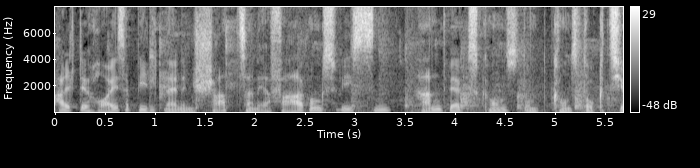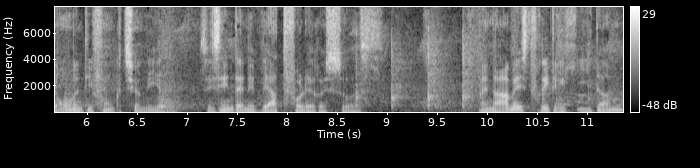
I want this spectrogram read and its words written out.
Alte Häuser bilden einen Schatz an Erfahrungswissen, Handwerkskunst und Konstruktionen, die funktionieren. Sie sind eine wertvolle Ressource. Mein Name ist Friedrich Idam.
